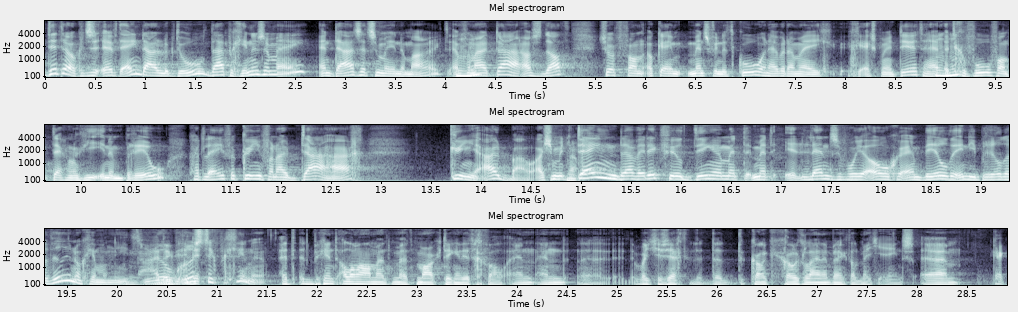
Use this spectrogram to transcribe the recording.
Dit ook. Het heeft één duidelijk doel. Daar beginnen ze mee. En daar zetten ze mee in de markt. En Mhm. vanuit daar, als dat soort van... Oké, mensen vinden het cool en hebben daarmee ge- geëxperimenteerd. En hebben Mhm. het gevoel van technologie in een bril gaat leven. Kun je vanuit daar kun je uitbouwen. Als je meteen, daar weet ik veel, dingen met, met lenzen voor je ogen en beelden in die bril, dat wil je nog helemaal niet. Nou, je wil ik rustig beginnen. Het, het begint allemaal met, met marketing in dit geval. En, en eh, wat je zegt, dat, kan ik in grote lijnen ben ik dat met je eens. Ehm, kijk,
